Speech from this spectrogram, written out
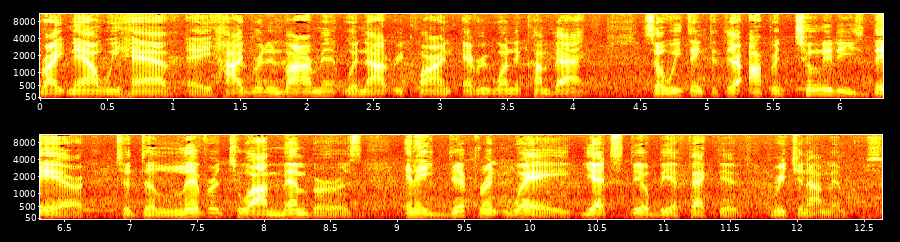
Right now, we have a hybrid environment. We're not requiring everyone to come back. So we think that there are opportunities there to deliver to our members in a different way, yet still be effective reaching our members.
